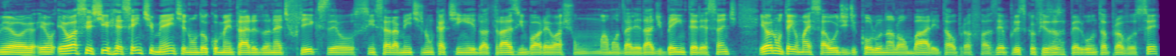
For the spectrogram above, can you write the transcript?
Meu, eu, eu assisti recentemente num documentário do Netflix, eu sinceramente nunca tinha ido atrás, embora eu ache uma modalidade bem interessante. Eu não tenho mais saúde de coluna lombar e tal para fazer, por isso que eu fiz essa pergunta para você.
